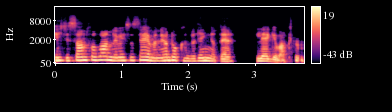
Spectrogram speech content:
Ikke sant? For vanligvis så sier man ja, da kan du ringe til legevakten.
